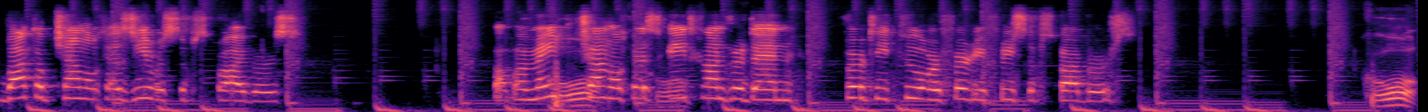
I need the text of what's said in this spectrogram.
backup channel has zero subscribers, but my main Cool, channel has cool. 832 or 33 subscribers. Cool.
